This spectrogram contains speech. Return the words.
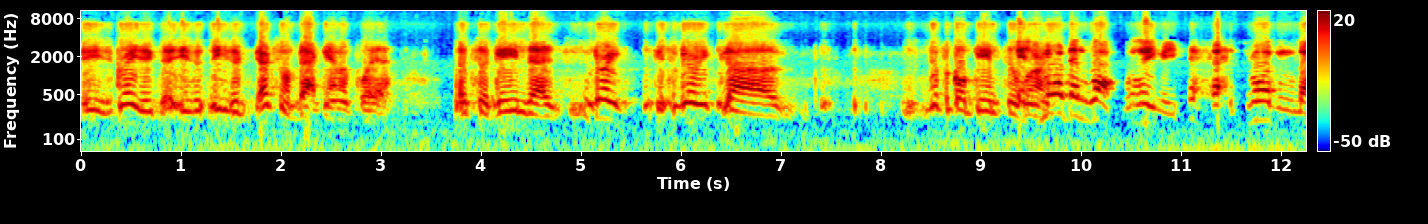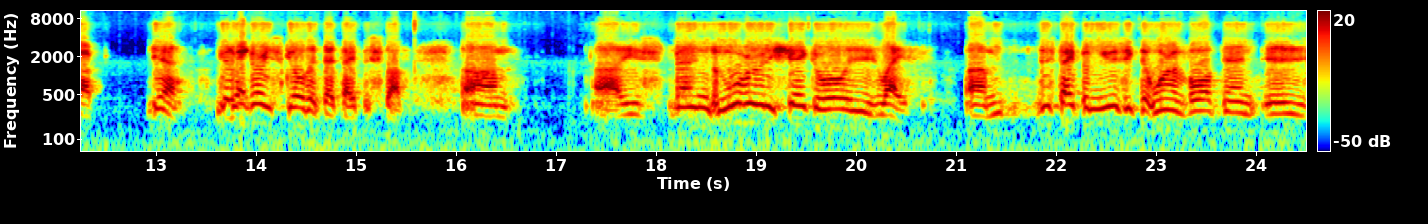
He's great. He's, a, he's an excellent backgammon player. It's a game that is very. It's a very uh, difficult game to It's learn. more than luck, believe me. it's more than luck. Yeah, you got to be very skilled at that type of stuff. Um, uh, he's been a mover and a shaker all his life. Um, this type of music that we're involved in is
